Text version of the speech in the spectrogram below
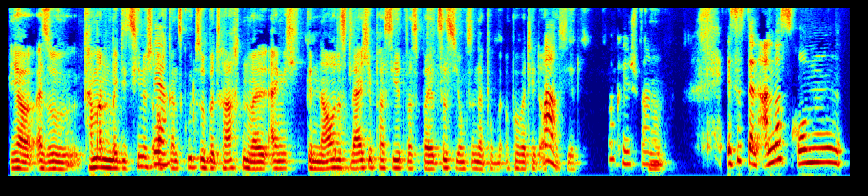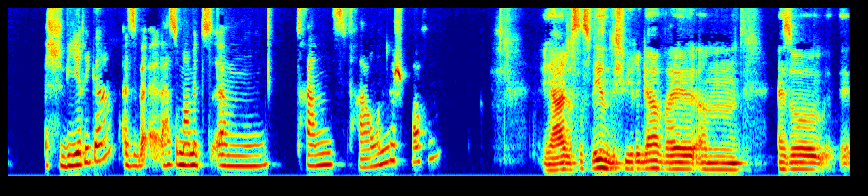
Ja, also kann man medizinisch ja. auch ganz gut so betrachten, weil eigentlich genau das Gleiche passiert, was bei Cis-Jungs in der Pu Pubertät auch ah, passiert. Okay, spannend. Ja. Ist es denn andersrum schwieriger? Also hast du mal mit ähm, Trans-Frauen gesprochen? Ja, das ist wesentlich schwieriger, weil ähm, also äh,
